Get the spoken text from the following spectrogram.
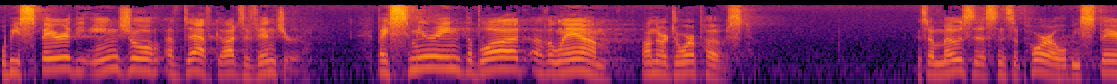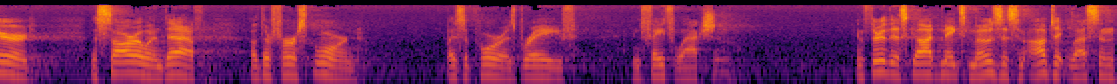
will be spared the angel of death, God's avenger, by smearing the blood of a lamb on their doorpost. And so Moses and Zipporah will be spared the sorrow and death of their firstborn by Zipporah's brave and faithful action. And through this, God makes Moses an object lesson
